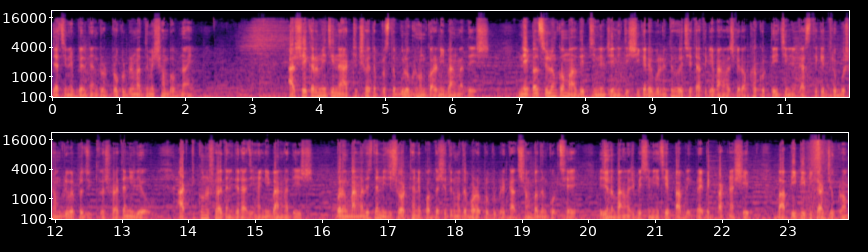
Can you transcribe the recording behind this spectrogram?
যা চীনের বেল্ট অ্যান্ড রোড প্রকল্পের মাধ্যমে সম্ভব নয়। আর সে কারণেই চীনের আর্থিক সহায়তা প্রস্তাবগুলো গ্রহণ করেনি বাংলাদেশ। নেপাল, শ্রীলঙ্কা, মালদ্বীপ, চীনের যে নীতি শিকারে পরিণত হয়েছে, তা থেকে বাংলাদেশকে রক্ষা করতেই চীনের কাছ থেকে দ্রব্য সামগ্রী বা প্রযুক্তিগত সহায়তা নিলেও আর্থিক কোনো সহায়তা নিতে রাজি হয়নি বাংলাদেশ। বরং বাংলাদেশ তার নিজস্ব অর্থায়নে পদ্মা সেতুর মতো বড় প্রকল্পের কাজ সম্পাদন করছে। এজন্য বাংলাদেশ বেছে নিয়েছে পাবলিক প্রাইভেট পার্টনারশিপ বা পিপিপি কার্যক্রম।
